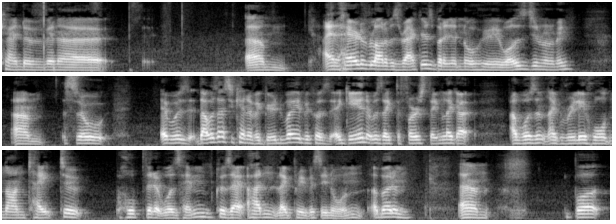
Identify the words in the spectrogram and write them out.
kind of in a um I had heard of a lot of his records, but I didn't know who he was. Do you know what I mean? Um, so it was that was actually kind of a good way because again, it was like the first thing. Like I, I wasn't like really holding on tight to hope that it was him because I hadn't like previously known about him. Um, but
